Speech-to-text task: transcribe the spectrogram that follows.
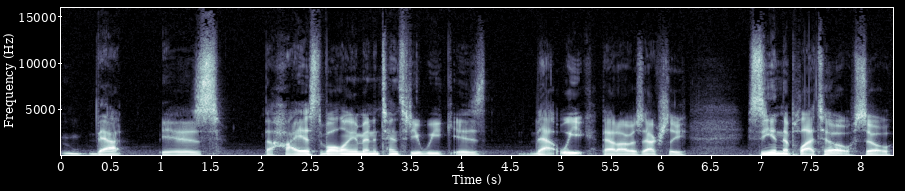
that is the highest volume and intensity week is that week that I was actually seeing the plateau. So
